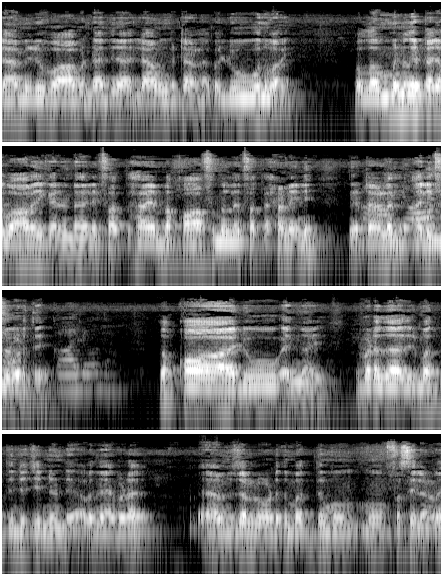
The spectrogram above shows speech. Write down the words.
ലാമിനൊരു വാവുണ്ട് അതിനാ ലാമ് നീട്ടാനുള്ള അപ്പൊ ലൂ എന്ന് പറയും. അപ്പൊ ലമ്മിന് നീട്ടാൻ വാവ് അതിൽ ഫത്തഹ എന്ന ഖാഫ് എന്നുള്ള ഫത്തഹാണ് അതിന് നീട്ടാനുള്ള അലിഫ് കൊടുത്ത്. കാലു എന്നായി. ഇവിടെ ഒരു മദ്ദിന്റെ ചിഹ്നമുണ്ട്. അപ്പൊ ഇവിടെ ഹംസറിലോടത് മദ് മുംഫസിലാണ്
